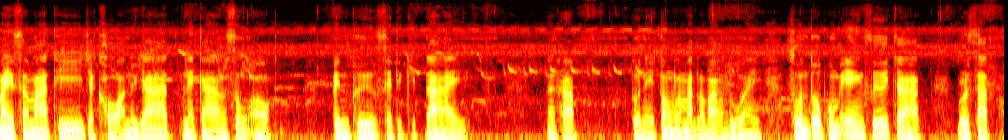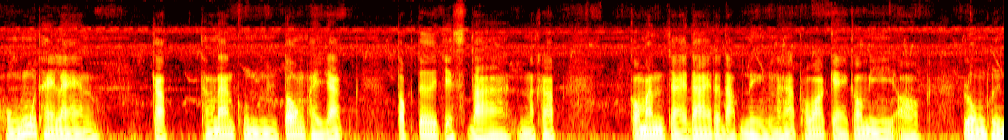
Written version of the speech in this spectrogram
ไม่สามารถที่จะขออนุญาตในการส่งออกเป็นพืชเศรษฐกิจได้นะครับ ตัวนี้ต้องระมัดระวังด้วย ส่วนตัวผมเองซื้อจากบริษัทหงมูไทยแลนด์ กับทางด้านคุณโต้งไผ่ยักษ์ดรเจษดานะครับ ก็มั่นใจได้ระดับหนึ่งนะฮะเพราะว่าแกก็มีออกลงพื้น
